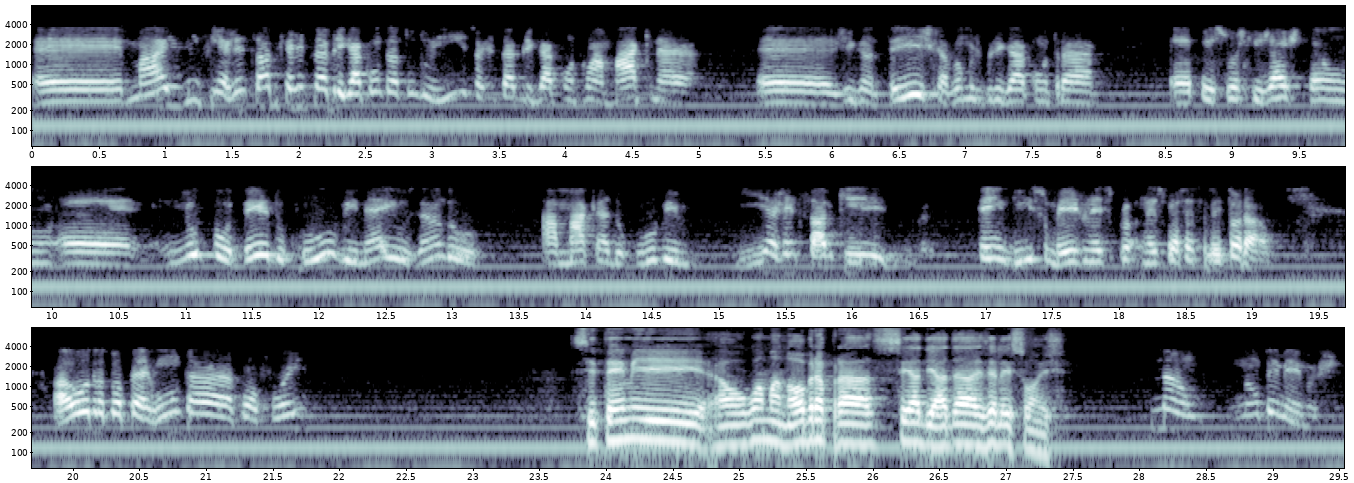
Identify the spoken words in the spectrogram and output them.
é, mas, enfim, a gente sabe que a gente vai brigar contra tudo isso, a gente vai brigar contra uma máquina é, gigantesca, vamos brigar contra é, pessoas que já estão é, no poder do clube, né, e usando a máquina do clube, e a gente sabe que tem disso mesmo nesse, nesse processo eleitoral. A outra tua pergunta, qual foi? Se teme alguma manobra para ser adiada as eleições? Não, não tememos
